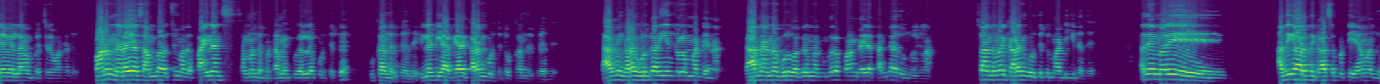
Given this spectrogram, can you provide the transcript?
தேவையில்லாம பிரச்சனை வர்றது. பணம் நிறைய சம்பாதிச்சும் அதை ஃபைனான்ஸ் சம்பந்தப்பட்ட அமைப்புகள்ல கொடுத்துட்டு உட்கார்ந்துருக்கிறது. இல்லாட்டி யார்கிட்டயாவது கடன் கொடுத்துட்டு உட்கார்ந்துருக்கிறது. யாருக்கும் கடன் கொடுக்காதீங்கன்னு சொல்ல மாட்டேன் நான். காரணம் என்ன? குரு வக்கரமா இருக்கும் போது பணம் கையில தங்காது உங்களுக்குலாம் ஸோ அந்த மாதிரி கடன் கொடுத்துட்டு மாட்டிக்கிறது. அதே மாதிரி அதிகாரத்துக்கு ஆசைப்பட்டு ஏமாந்து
